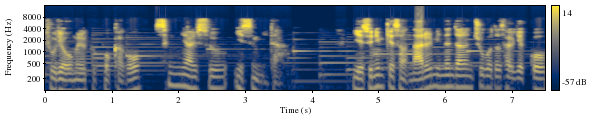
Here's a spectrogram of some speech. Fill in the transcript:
두려움을 극복하고 승리할 수 있습니다. 예수님께서 나를 믿는 자는 죽어도 살겠고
